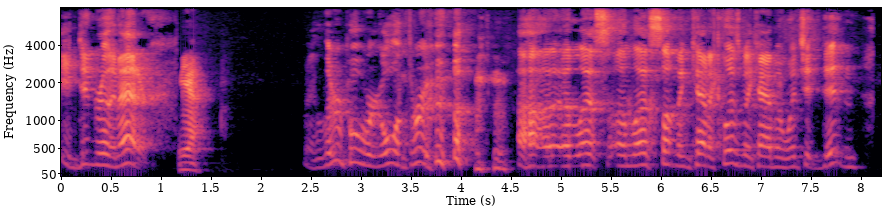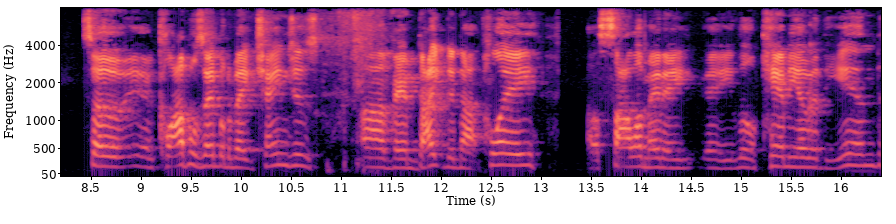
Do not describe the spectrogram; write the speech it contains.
it didn't really matter. Yeah. I mean, Liverpool were going through, uh, unless unless something cataclysmic happened, which it didn't. So you know, Klopp was able to make changes. Uh, Van Dijk did not play. Uh, Salah made a, a little cameo at the end.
